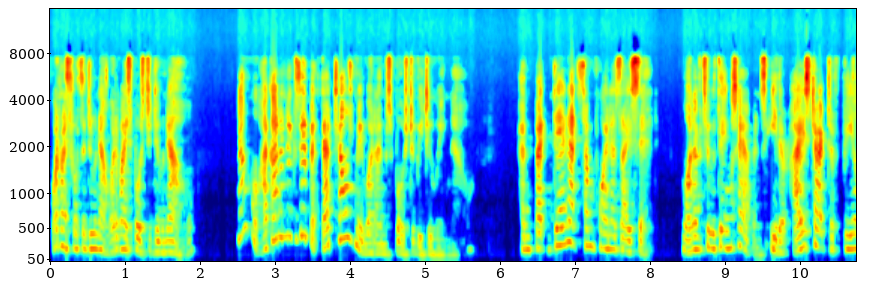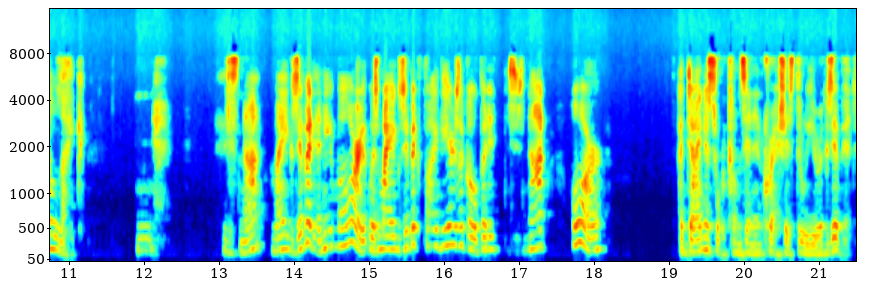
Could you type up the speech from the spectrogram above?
What am I supposed to do now? What am I supposed to do now? No, I got an exhibit. That tells me what I'm supposed to be doing now. And but then at some point, as I said, one of two things happens. Either I start to feel like it's not my exhibit anymore. It was my exhibit five years ago, but it's not. Or a dinosaur comes in and crashes through your exhibit,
